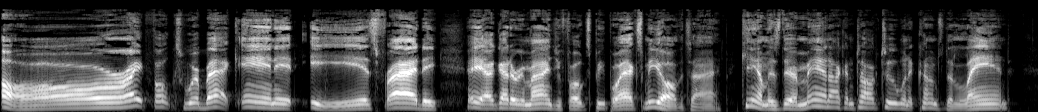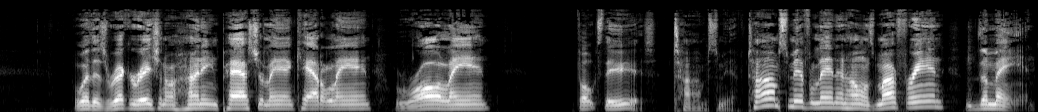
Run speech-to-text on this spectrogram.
All right, folks, we're back, and it is Friday. Hey, I got to remind you, folks, people ask me all the time, Kim, is there a man I can talk to when it comes to land? Whether it's recreational hunting, pasture land, cattle land, raw land? Folks, there is Tom Smith. Tom Smith Land and Homes, my friend, the man.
